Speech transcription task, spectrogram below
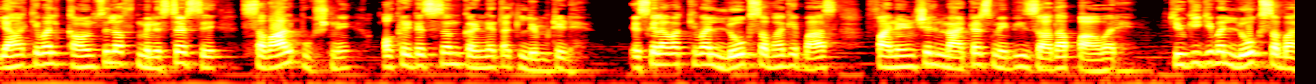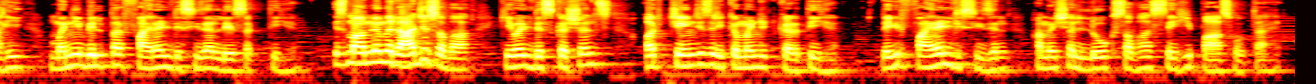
यहाँ केवल काउंसिल ऑफ़ मिनिस्टर से सवाल पूछने और क्रिटिसिज्म करने तक लिमिटेड है। इसके अलावा केवल लोकसभा के पास फाइनेंशियल मैटर्स में भी ज़्यादा पावर है, क्योंकि केवल लोकसभा ही मनी बिल पर फाइनल डिसीज़न ले सकती है। इस मामले में राज्यसभा केवल डिस्कशंस और चेंजेस रिकमेंडेड करती है, लेकिन फाइनल डिसीज़न हमेशा लोकसभा से ही पास होता है।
